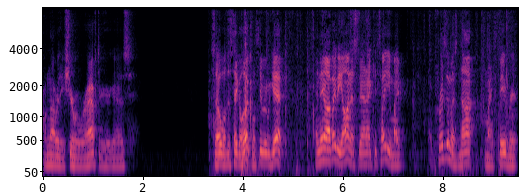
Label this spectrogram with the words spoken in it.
I'm not really sure what we're after here, guys. So we'll just take a look. We'll see what we get. And you know, if I be honest, man, I can tell you my Prizm is not my favorite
